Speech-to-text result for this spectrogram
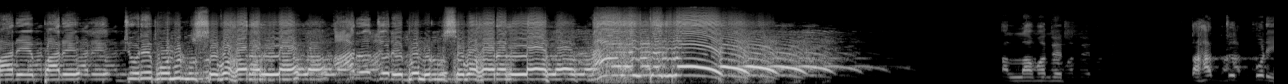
পারে পারে। জোরে বলুন সুবহানাল্লাহ, আরও জোরে বলুন সুবহানাল্লাহ। নারায়ণ তাকবীর। আল্লাহ আমাদের তাহাজ্জুদ পড়ে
